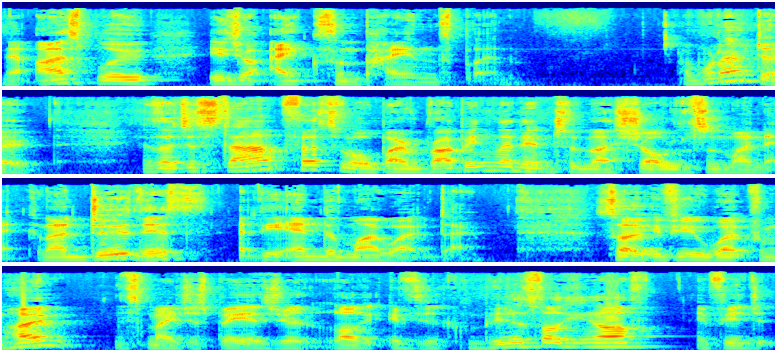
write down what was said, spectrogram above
Now ice blue is your aches and pains blend. And what I do is I just start first of all by rubbing that into my shoulders and my neck. And I do this at the end of my workday. So if you work from home, this may just be as your log if your computer's logging off. If you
